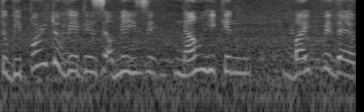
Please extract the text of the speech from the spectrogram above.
to be part of it is amazing. Now he can bike with them.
